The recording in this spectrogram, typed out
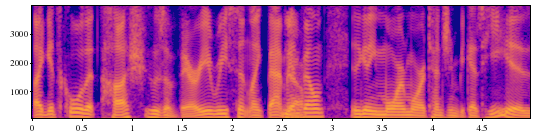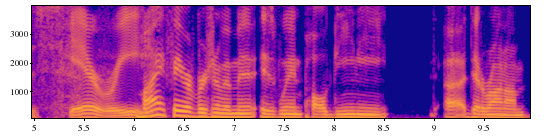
like it's cool that Hush, who's a very recent like Batman Yeah. villain, is getting more and more attention because he is scary. My favorite version of him is when Paul Dini uh, did a run on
